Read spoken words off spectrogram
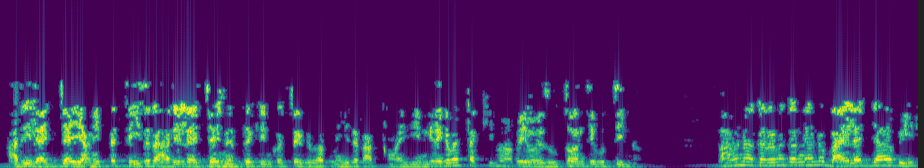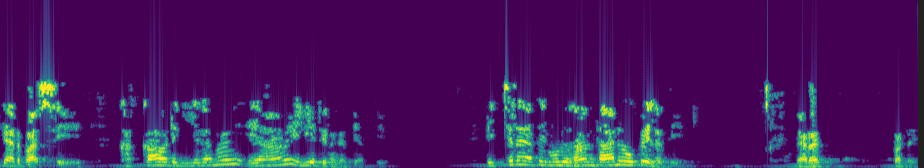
හරි ලැජ්ජයි අනිත් පැත්තේ හිතට හරි ලැජ්ජයි නැද්ද කියන කොච්චර කිව්වත් මේ හිත කක්කමයි කියන්නේ ඒක පැත්තක් කියනවා අපේ ඔය සුද්ධවන්තියෙකුත් ඉන්නවා. භාවනා කරන කරන යනකොට බය ලැජ්ජාව පිහිටියට පස්සේ කක්කාවට ගිය ගමන් එයාම එළියට එන ගතියක් තියෙනවා. එච්චරයි අපේ මුළු සංසාරෙම උපේලා තියෙන්නේ. වැරත් පදයි.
